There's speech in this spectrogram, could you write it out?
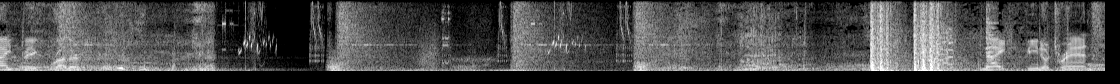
Night, big brother. Night, Phenotrans.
